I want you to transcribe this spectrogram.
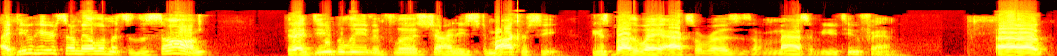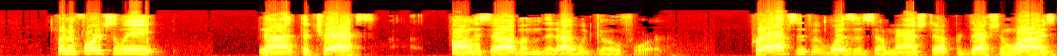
I do hear some elements of the song that I do believe influenced Chinese democracy. Because, by the way, Axl Rose is a massive U2 fan. Uh, but unfortunately, not the tracks on this album that I would go for. Perhaps if it wasn't so mashed up production wise,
